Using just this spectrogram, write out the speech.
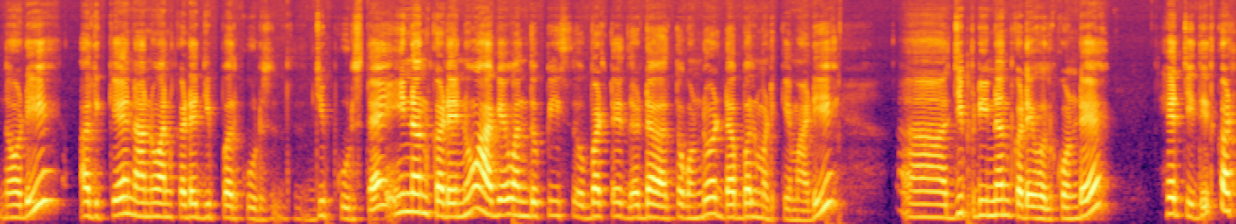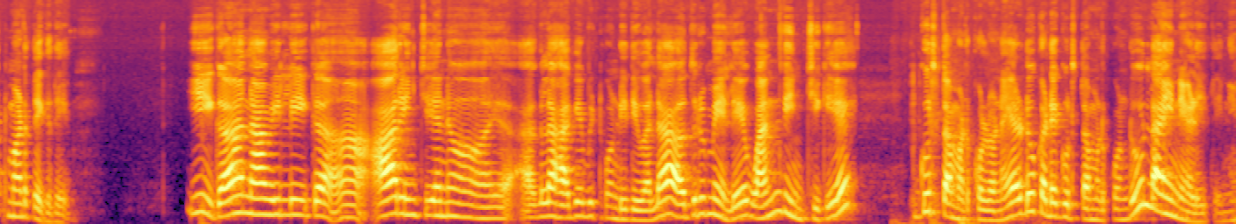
ನೋಡಿ, ಅದಕ್ಕೆ ನಾನು ಒಂದು ಕಡೆ ಜಿಪ್ಪರ್ ಕೂಡಿಸ್ ಜಿಪ್ ಕೂಡಿಸ್ದೆ, ಇನ್ನೊಂದು ಕಡೆನೂ ಹಾಗೆ ಒಂದು ಪೀಸ್ ಬಟ್ಟೆ ಡ, ತೊಗೊಂಡು ಡಬ್ಬಲ್ ಮಡಿಕೆ ಮಾಡಿ ಜಿಪ್ ಇನ್ನೊಂದು ಕಡೆ ಹೊಲ್ಕೊಂಡೆ ಹೆಚ್ಚಿದ್ದಿದ್ದು ಕಟ್ ಮಾಡಿ ತೆಗೆದೆ. ಈಗ ನಾವಿಲ್ಲಿ ಈಗ ಆ, ಆರು ಇಂಚೇನು ಅಗಲ ಹಾಗೆ ಬಿಟ್ಕೊಂಡಿದ್ದೀವಲ್ಲ ಅದ್ರ ಮೇಲೆ ಒಂದು ಇಂಚಿಗೆ ಗುರ್ತ ಮಾಡ್ಕೊಳ್ಳೋಣ. ಎರಡೂ ಕಡೆ ಗುರ್ತ ಮಾಡಿಕೊಂಡು ಲೈನ್ ಎಳಿತೀನಿ.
